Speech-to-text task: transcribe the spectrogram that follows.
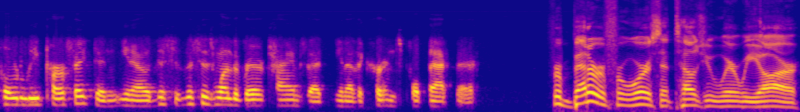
totally perfect, and you know, this this is one of the rare times that you know the curtains pulled back there. for better or for worse, that tells you where we are.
